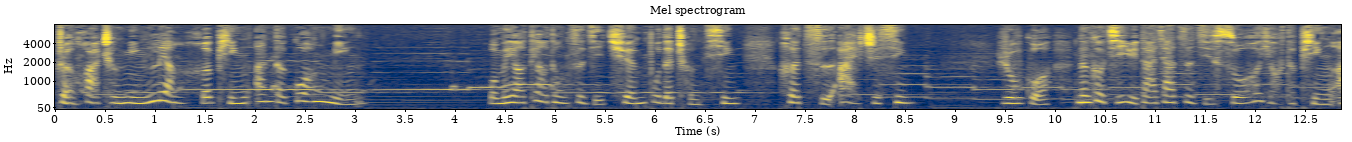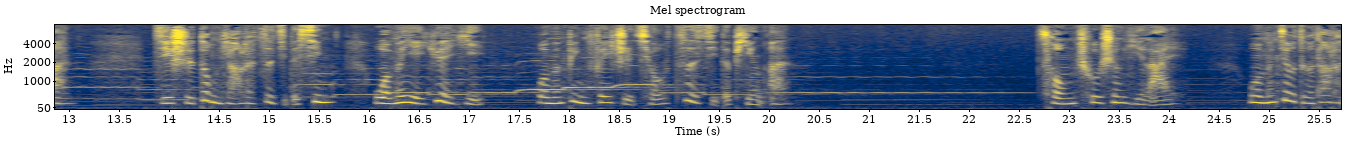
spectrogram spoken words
转化成明亮和平安的光明。我们要调动自己全部的诚心和慈爱之心。如果能够给予大家自己所有的平安，即使动摇了自己的心，我们也愿意。我们并非只求自己的平安。从出生以来，我们就得到了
